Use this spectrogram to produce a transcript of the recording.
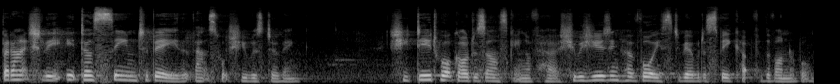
but actually, it does seem to be that that's what she was doing. She did what God was asking of her. She was using her voice to be able to speak up for the vulnerable.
